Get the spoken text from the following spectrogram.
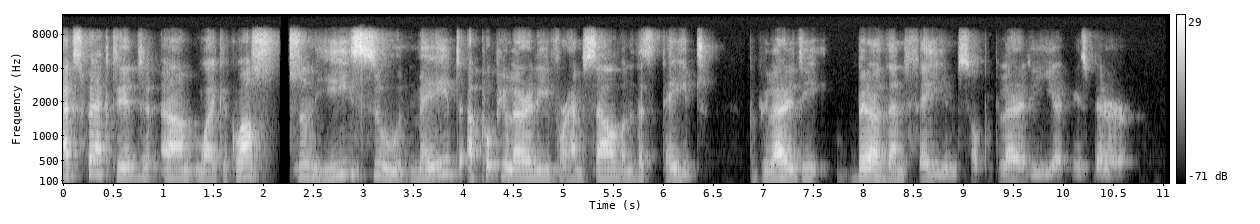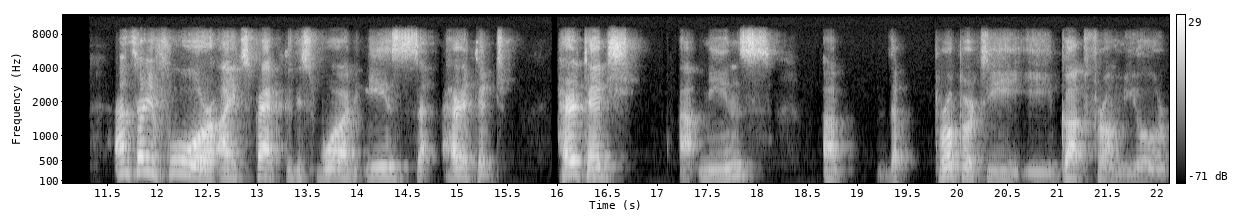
Expected, um, like a question, he soon made a popularity for himself on the stage. Popularity better than fame, so popularity here is better. And 34, I expect this word is heritage. Heritage uh, means uh, the property you got from your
